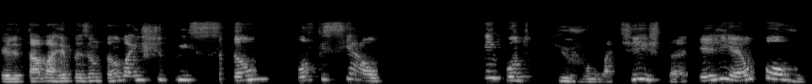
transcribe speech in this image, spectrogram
ele estava representando a instituição oficial. Enquanto que o João Batista, ele é o povo.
